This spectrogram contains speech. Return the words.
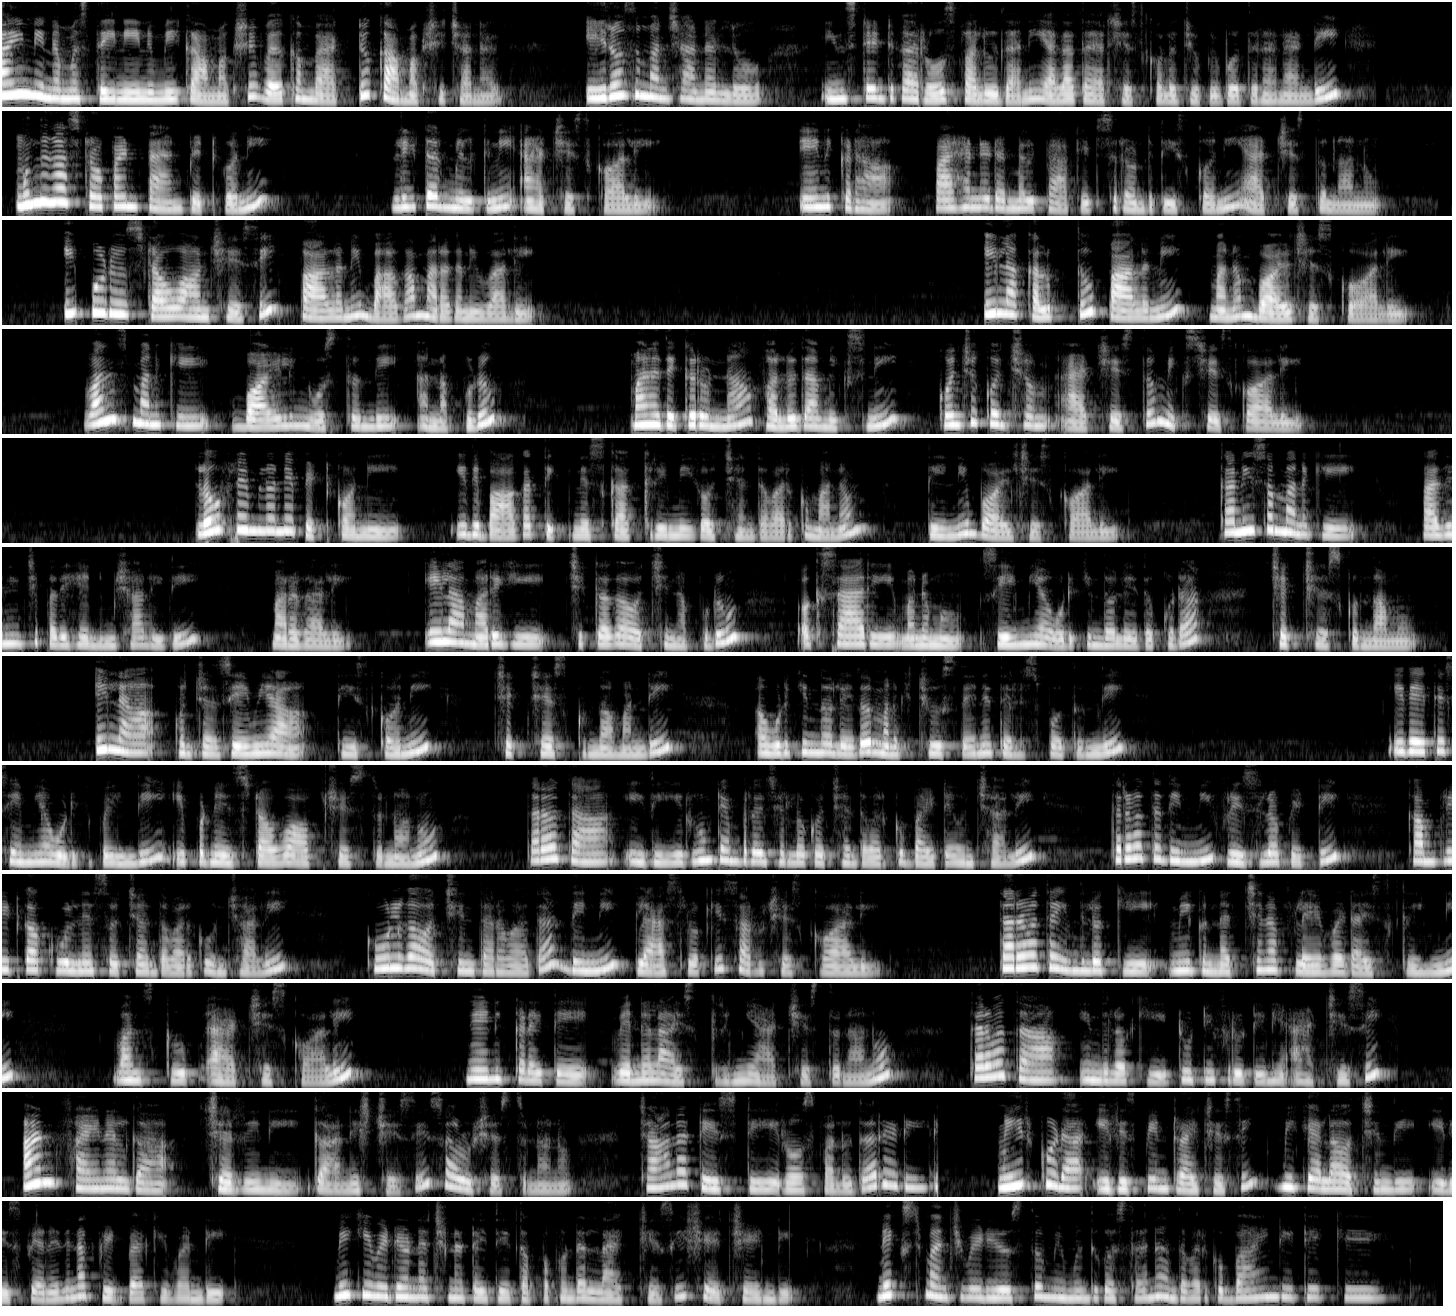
Hi అండి నమస్తే. నేను మీ Kamakshi. Welcome back to Kamakshi channel ఈరోజు మన ఛానల్లో ఇన్స్టెంట్గా రోజ్ ఫలూదాని ఎలా తయారు చేసుకోవాలో చూపిపోతున్నానండి ముందుగా స్టవ్ పైన ప్యాన్ పెట్టుకొని లీటర్ మిల్క్ని యాడ్ చేసుకోవాలి. నేను ఇక్కడ ఫైవ్ హండ్రెడ్ ఎంఎల్ ప్యాకెట్స్ రెండు తీసుకొని యాడ్ చేస్తున్నాను. ఇప్పుడు స్టవ్ ఆన్ చేసి పాలని బాగా మరగనివ్వాలి. ఇలా కలుపుతూ పాలని మనం బాయిల్ చేసుకోవాలి. వన్స్ మనకి బాయిలింగ్ వస్తుంది అన్నప్పుడు మన దగ్గర ఉన్న ఫలుదా మిక్స్ని కొంచెం కొంచెం యాడ్ చేస్తూ మిక్స్ చేసుకోవాలి. లో ఫ్లేమ్లోనే పెట్టుకొని ఇది బాగా థిక్నెస్గా క్రీమీగా వచ్చేంత వరకు మనం దీన్ని బాయిల్ చేసుకోవాలి. కనీసం మనకి పది నుంచి పదిహేను నిమిషాలు ఇది మరగాలి. ఇలా మరిగి చిక్కగా వచ్చినప్పుడు ఒకసారి మనము సేమియా ఉడికిందో లేదో కూడా చెక్ చేసుకుందాము. ఇలా కొంచెం సేమియా తీసుకొని చెక్ చేసుకుందామండి. ఉడికిందో లేదో మనకి చూస్తేనే తెలిసిపోతుంది. ఇదైతే సేమియా ఉడికిపోయింది. ఇప్పుడు నేను స్టవ్ ఆఫ్ చేస్తున్నాను. తర్వాత ఇది రూమ్ టెంపరేచర్లోకి వచ్చేంత వరకు బయటే ఉంచాలి. తర్వాత దీన్ని ఫ్రిడ్జ్లో పెట్టి కంప్లీట్గా కూల్నెస్ వచ్చేంత వరకు ఉంచాలి. కూల్గా వచ్చిన తర్వాత దీన్ని గ్లాస్లోకి సర్వ్ చేసుకోవాలి. తర్వాత ఇందులోకి మీకు నచ్చిన ఫ్లేవర్డ్ ఐస్ క్రీమ్ని వన్ స్కూప్ యాడ్ చేసుకోవాలి. నేను ఇక్కడైతే వెన్నెల ఐస్ క్రీమ్ని యాడ్ చేస్తున్నాను. తర్వాత ఇందులోకి టూటీ ఫ్రూటీని యాడ్ చేసి అండ్ ఫైనల్గా చెర్రీని గార్నిష్ చేసి సర్వ్ చేస్తున్నాను. చాలా టేస్టీ రోజ్ ఫలుదా రెడీ. మీరు కూడా ఈ రెసిపీని ట్రై చేసి మీకు ఎలా వచ్చింది? ఈ రెసిపీ అనేది నాకు ఫీడ్బ్యాక్ ఇవ్వండి. మీకు ఈ వీడియో నచ్చినట్టయితే తప్పకుండా లైక్ చేసి షేర్ చేయండి. నెక్స్ట్ మంచి వీడియోస్తో మీ ముందుకు వస్తాను. అంతవరకు బాయ్ అండి. Take care.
